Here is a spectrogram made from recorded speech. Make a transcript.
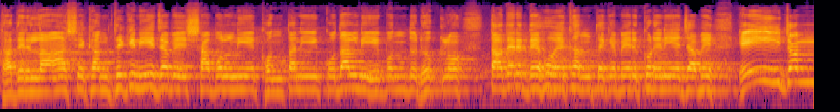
তাদের লাশ এখান থেকে নিয়ে যাবে, শাবল নিয়ে, খন্তা নিয়ে, কোদাল নিয়ে, বন্ধু ঢুকলো। তাদের দেহ এখান থেকে বের করে নিয়ে যাবে। এই জন্য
